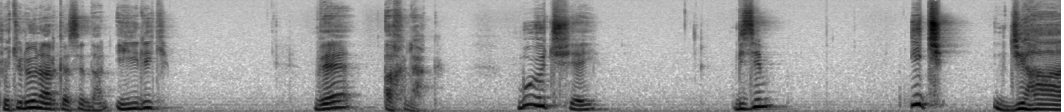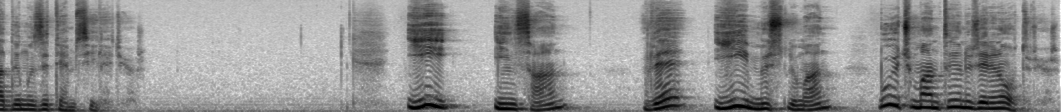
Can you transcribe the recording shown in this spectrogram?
kötülüğün arkasından iyilik ve ahlak. Bu üç şey bizim iç cihadımızı temsil ediyor. İyi insan ve iyi Müslüman bu üç mantığın üzerine oturuyor.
